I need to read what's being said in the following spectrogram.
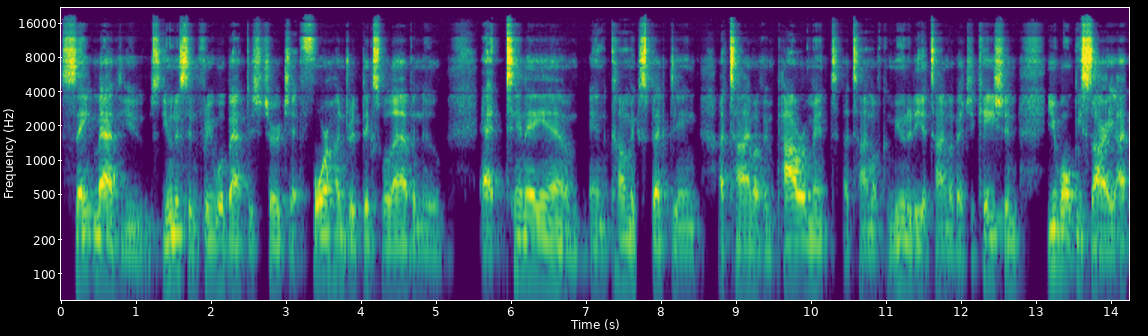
St. Matthew's, Unison Free Will Baptist Church at 400 Dixwell Avenue at 10 a.m. and come expecting a time of empowerment, a time of community, a time of education. You won't be sorry. I,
